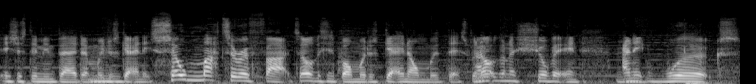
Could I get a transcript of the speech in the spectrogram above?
is just him in bed, and we're just Mm. getting it so matter of fact. Oh, this is Bond. We're just getting on with this. We're not going to shove it in, and it works.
